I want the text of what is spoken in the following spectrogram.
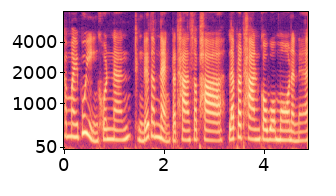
ทำไมผู้หญิงคนนั้นถึงได้ตำแหน่งประธานสภาและประธานกวมน่ะนะ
